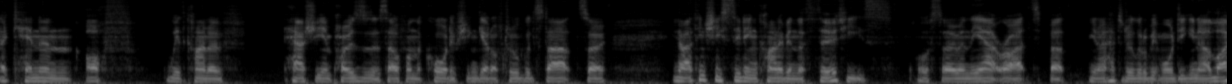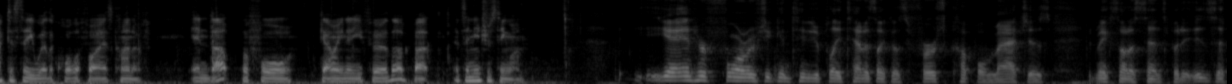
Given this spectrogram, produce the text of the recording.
a Kenin off with kind of how she imposes herself on the court if she can get off to a good start. So, you know, I think she's sitting kind of in the 30s or so in the outrights, but, you know, I have to do a little bit more digging. I'd like to see where the qualifiers kind of end up before going any further, but it's an interesting one. Yeah, in her form, if she continued to play tennis like those first couple matches, it makes a lot of sense. But it is a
